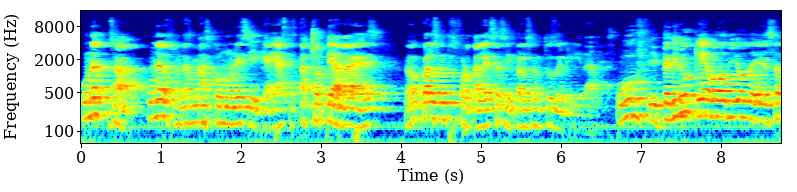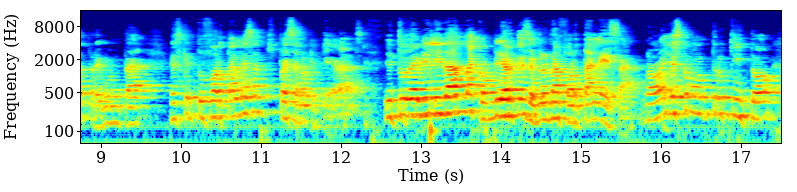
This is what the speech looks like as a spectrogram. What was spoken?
Una, o sea, una de las preguntas más comunes y que hasta está choteada es, ¿no? ¿Cuáles son tus fortalezas y cuáles son tus debilidades? Uf, y te digo que odio de esa pregunta. Es que tu fortaleza, pues puede ser lo que quieras y tu debilidad la conviertes en una fortaleza, ¿no? Y es como un truquito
